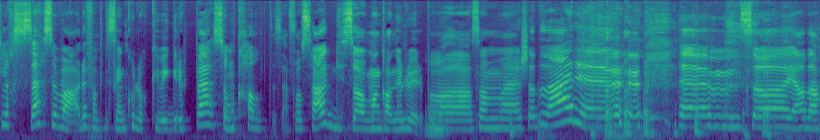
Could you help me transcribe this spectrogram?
klasse så var det faktisk en kollokviegruppe som kalte seg for SAG, så man kan jo lure på hva som skjedde der. Ehm, så ja da.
